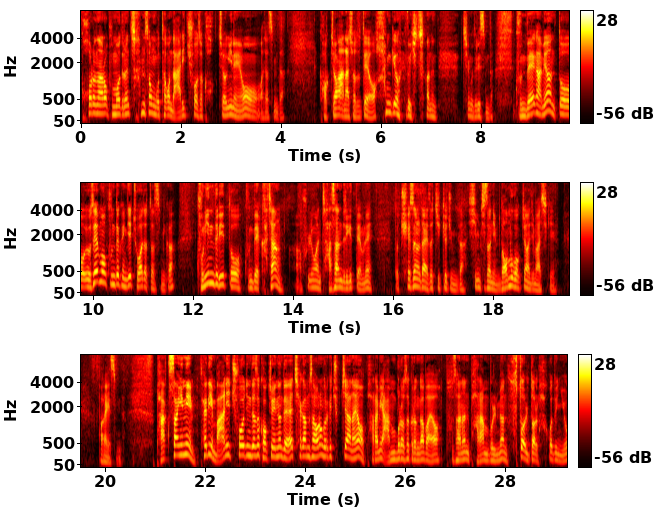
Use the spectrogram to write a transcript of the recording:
코로나로 부모들은 참석 못하고 날이 추워서 걱정이네요. 하셨습니다. 걱정 안 하셔도 돼요. 한겨울에도 입소하는 친구들이 있습니다. 군대에 가면 또 요새 뭐 군대 굉장히 좋아졌지 않습니까? 군인들이 또 군대에 가장 아, 훌륭한 자산들이기 때문에 또 최선을 다해서 지켜줍니다. 심지선님 너무 걱정하지 마시길 바라겠습니다. 박상희님, 테디 많이 추워진 데서 걱정했는데 체감상으로는 그렇게 춥지 않아요. 바람이 안 불어서 그런가 봐요. 부산은 바람 불면 후덜덜 하거든요.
